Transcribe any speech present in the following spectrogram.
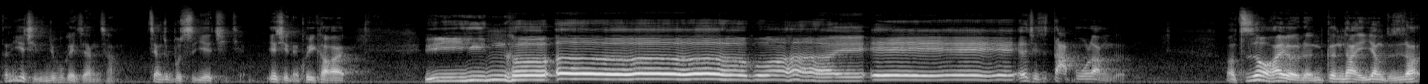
但叶启田就不可以这样唱，这样就不是叶启田，叶启田可以靠爱，银河。波浪的哦。之后还有人跟他一样，只是他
